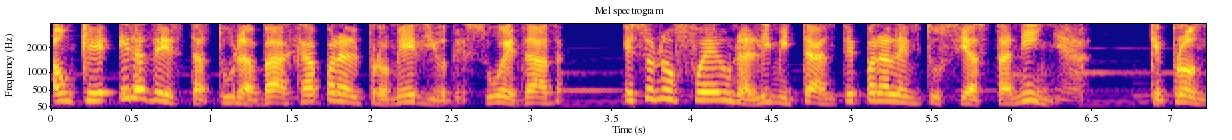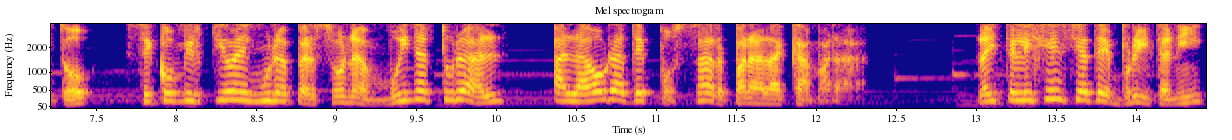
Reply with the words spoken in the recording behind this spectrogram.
Aunque era de estatura baja para el promedio de su edad, eso no fue una limitante para la entusiasta niña, que pronto se convirtió en una persona muy natural a la hora de posar para la cámara. La inteligencia de Brittany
